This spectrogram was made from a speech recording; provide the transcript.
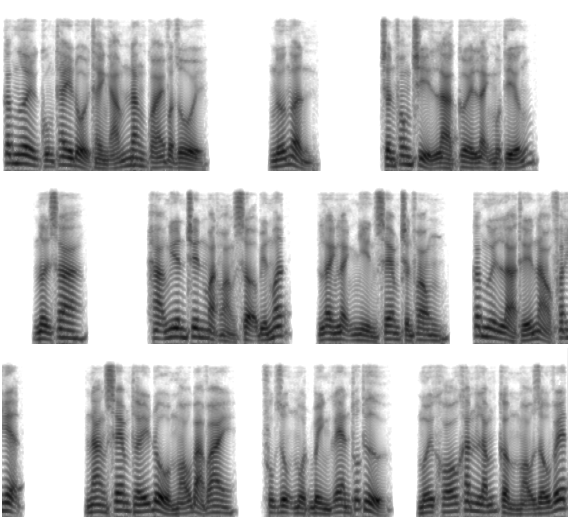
các ngươi cũng thay đổi thành ám năng quái vật rồi. Ngớ ngẩn. Trần Phong chỉ là cười lạnh một tiếng. Nơi xa, Hạ Nghiên trên mặt hoảng sợ biến mất, lạnh lạnh nhìn xem Trần Phong, các ngươi là thế nào phát hiện. Nàng xem thấy đổ máu bả vai, phục dụng một bình ghen thuốc thử, mới khó khăn lắm cầm máu dấu vết,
